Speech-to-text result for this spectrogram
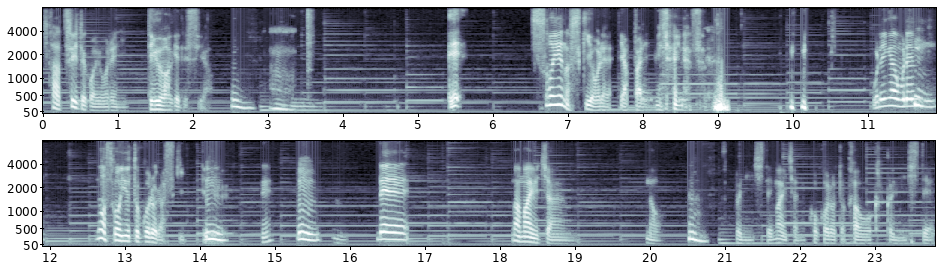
さあついてこい俺にっていうわけですよ。うん。うんえそういうの好き俺、やっぱり、みたいなさ。俺が俺うん。のそういうところが好きっていう。うん。で、まあ、まゆちゃんのうん。確認して、まゆちゃんの心と顔を確認して、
